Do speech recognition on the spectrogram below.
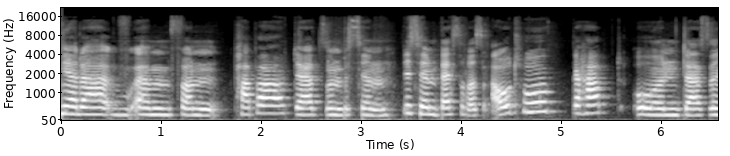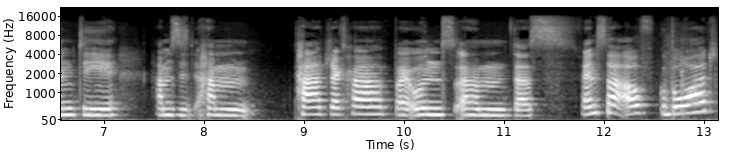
ja, da ähm, von Papa, der hat so ein bisschen, bisschen besseres Auto gehabt und da sind die, haben sie, haben Carjacker bei uns ähm, das Fenster aufgebohrt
